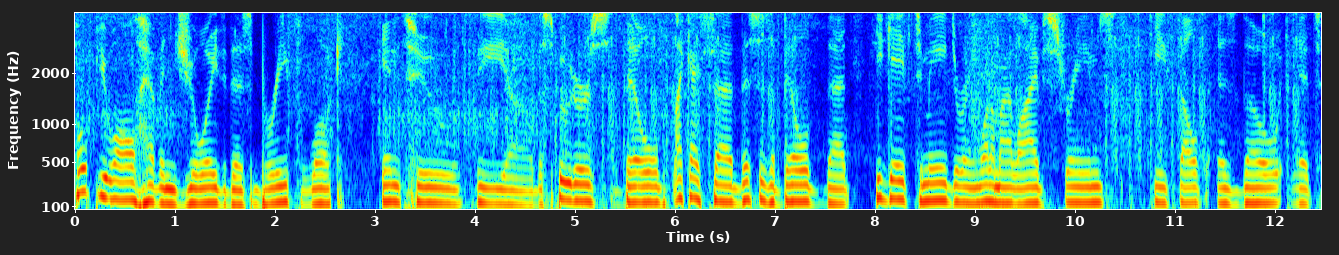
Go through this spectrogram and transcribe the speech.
Hope you all have enjoyed this brief look into the uh, the Spooders build. Like I said, this is a build that he gave to me during one of my live streams. He felt as though it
